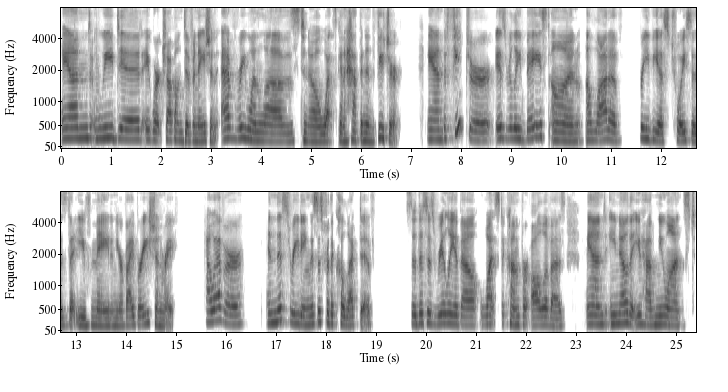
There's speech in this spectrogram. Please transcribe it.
And we did a workshop on divination. Everyone loves to know what's going to happen in the future. And the future is really based on a lot of previous choices that you've made and your vibration rate. However, in this reading, this is for the collective. So, this is really about what's to come for all of us. And you know that you have nuanced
